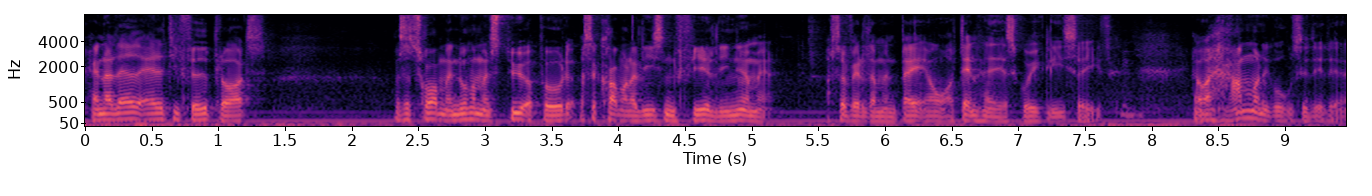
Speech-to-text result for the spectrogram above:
Han har lavet alle de fede plots, og så tror man, nu har man styr på det, og så kommer der lige sådan fire linjer med, og så vælter man bagover, den havde jeg sgu ikke lige set. Jeg var hammerende god til det der.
